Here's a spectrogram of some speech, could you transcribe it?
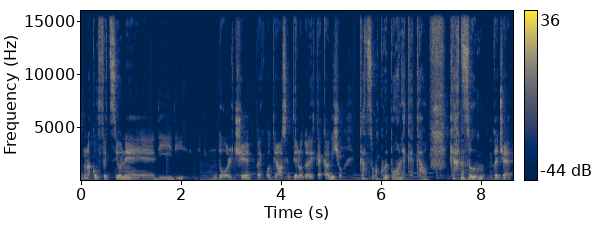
una confezione di, di, di, un dolce perché continuavo a sentire l'odore del cacao dicevo cazzo ma come buono il cacao! Cazzo! Cioè,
